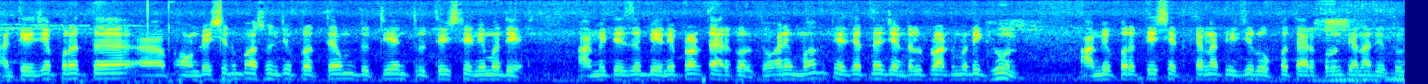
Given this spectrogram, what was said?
आणि त्याचे परत अ, फाउंडेशनपासूनचे प्रथम द्वितीय आणि तृतीय श्रेणीमध्ये आम्ही त्याचं बेने प्लॉट तयार करतो. आणि मग त्याच्यातल्या जनरल प्लॉटमध्ये घेऊन आम्ही परत ते शेतकऱ्यांना त्याची रोपं तयार करून त्यांना देतो.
